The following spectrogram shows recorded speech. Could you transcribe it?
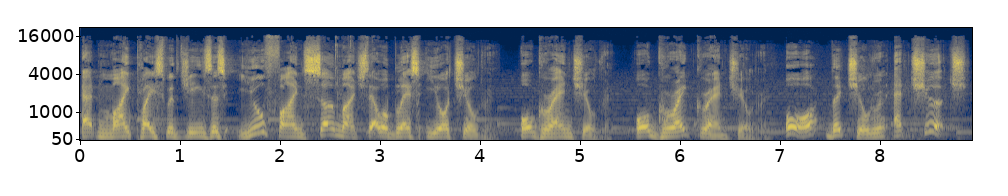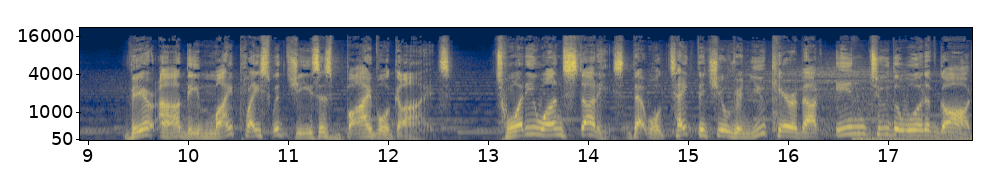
At My Place with Jesus, you'll find so much that will bless your children, or grandchildren, or great grandchildren, or the children at church. There are the My Place with Jesus Bible guides 21 studies that will take the children you care about into the Word of God.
